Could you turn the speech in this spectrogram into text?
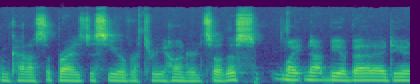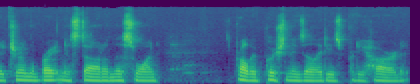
I'm kind of surprised to see over 300. So this might not be a bad idea to turn the brightness down on this one probably pushing these LEDs pretty hard at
